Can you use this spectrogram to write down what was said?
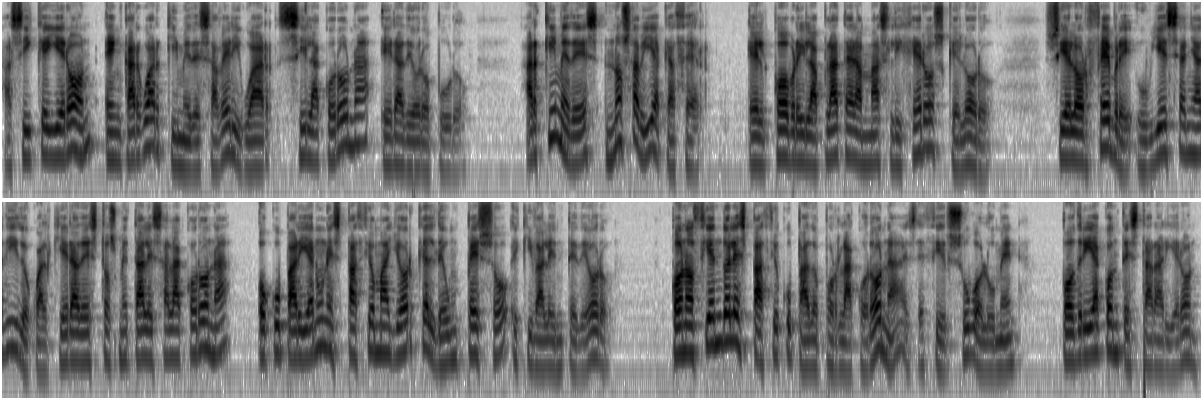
Así que Hierón encargó a Arquímedes averiguar si la corona era de oro puro. Arquímedes no sabía qué hacer. El cobre y la plata eran más ligeros que el oro. Si el orfebre hubiese añadido cualquiera de estos metales a la corona, ocuparían un espacio mayor que el de un peso equivalente de oro. Conociendo el espacio ocupado por la corona, es decir, su volumen, podría contestar a Hierón.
